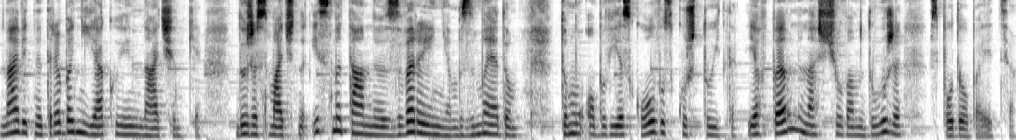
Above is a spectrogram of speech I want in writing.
навіть не треба ніякої начинки. Дуже смачно і сметаною, з варенням, з медом. Тому обов'язково скуштуйте. Я впевнена, що вам дуже сподобається.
